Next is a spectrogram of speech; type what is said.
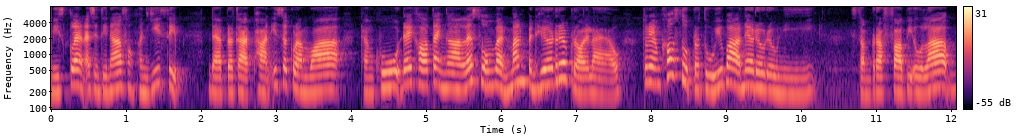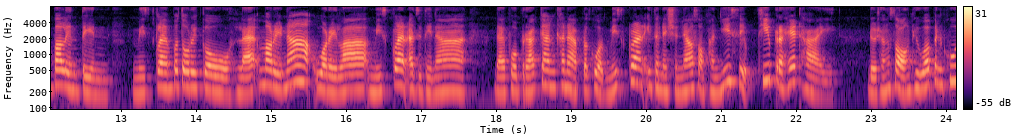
มิสแกรนอาร์เจนตินา 2020 ได้ประกาศผ่านอินสตาแกรมว่า ทั้งคู่ได้ขอแต่งงานและสวมแหวนมั่นเป็นที่เรียบร้อยแล้ว เตรียมเข้าสู่ประตูวิวาในเร็วๆนี้สำหรับฟาบิโอลาบาเลนติน มิสแกรนโปโตริโก และมารีนาวาเรล่ามิสแกรนอาร์เจนตินา ได้พบรักกันขณะประกวดมิสแกรนอินเตอร์เนชั่นแนล 2020 ที่ประเทศไทย โดยทั้งสองถือว่าเป็นคู่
